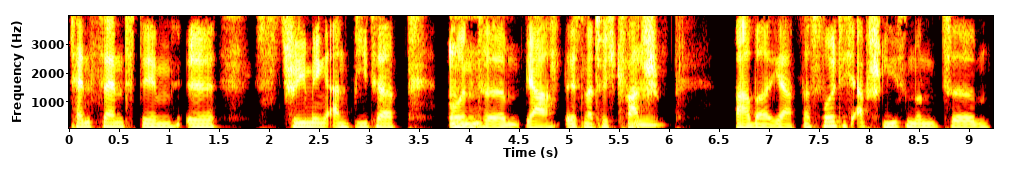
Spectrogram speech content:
Tencent, dem äh, Streaming-Anbieter. Mhm. Und ähm, ja, ist natürlich Quatsch. Mhm. Aber ja, das wollte ich abschließen und ähm,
